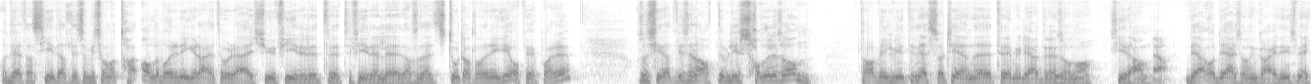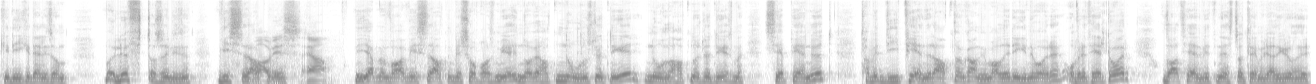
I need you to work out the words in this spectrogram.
Og det at han sier at liksom, Hvis man tar alle våre rigger, da, jeg tror det er 24 eller 34 eller, altså Det er et stort antall rigger, oppjekbare. Og så sier han at hvis ratene blir sånn eller sånn, da vil vi til neste år tjene 3 milliarder eller sånn nå, sier han. Ja. Det og det er sånn guiding som jeg ikke liker. Det er liksom luft. og så liksom, hvis ratene, hvis, ja. ja, men hva hvis ratene blir såpass mye? Nå har vi hatt noen slutninger noen har hatt noen slutninger som ser pene ut. Tar vi de pene ratene og ganger med alle riggene våre over et helt år, og da tjener vi til neste år 3 milliarder kroner.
